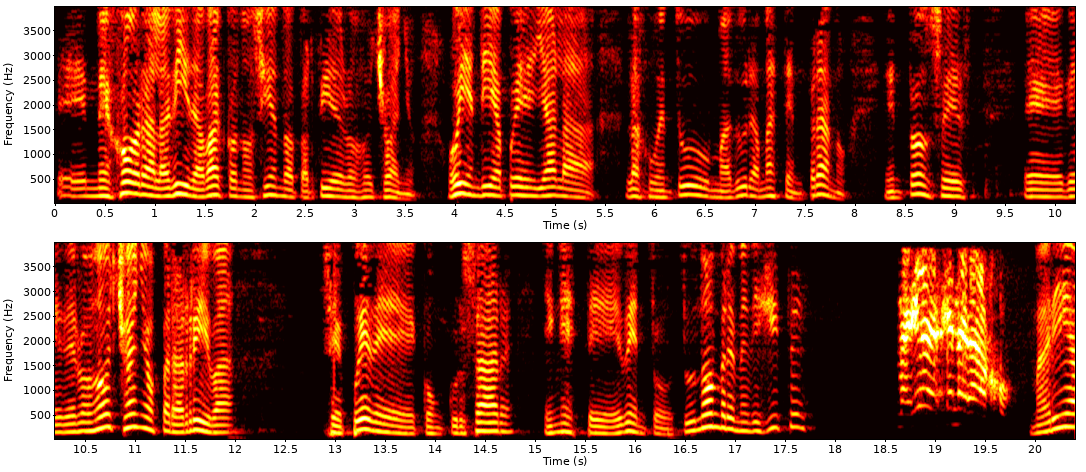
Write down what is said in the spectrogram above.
eh, mejora la vida, va conociendo a partir de los ocho años. Hoy en día, pues, ya la, la juventud madura más temprano. Entonces, eh, desde los ocho años para arriba, se puede concursar en este evento. ¿Tu nombre me dijiste? María García Naranjo. María.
